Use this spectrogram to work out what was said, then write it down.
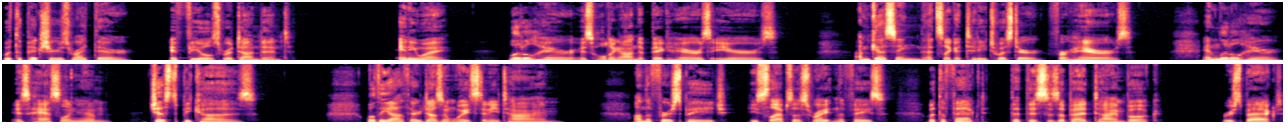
With the pictures right there, it feels redundant. Anyway, Little Hare is holding on to Big Hare's ears. I'm guessing that's like a titty twister for hares. And Little Hare is hassling him just because. Well, the author doesn't waste any time. On the first page, he slaps us right in the face with the fact that this is a bedtime book. Respect.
